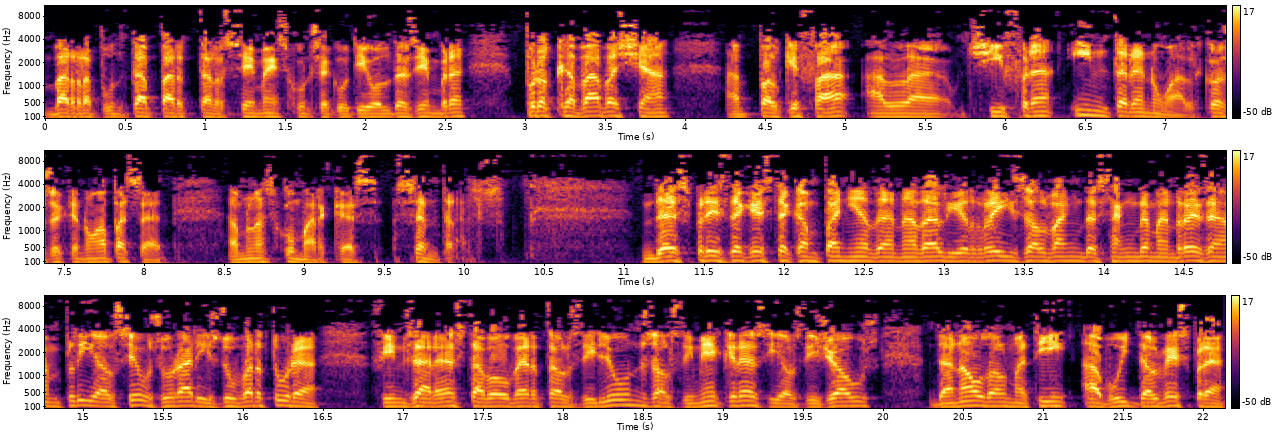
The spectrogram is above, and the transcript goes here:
va repuntar per tercer mes consecutiu al desembre, però que va baixar eh, pel que fa a la xifra interanual, cosa que no ha passat amb les comarques centrals. Després d'aquesta campanya de Nadal i Reis, el Banc de Sang de Manresa amplia els seus horaris d'obertura. Fins ara estava obert els dilluns, els dimecres i els dijous de 9 del matí a 8 del vespre.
